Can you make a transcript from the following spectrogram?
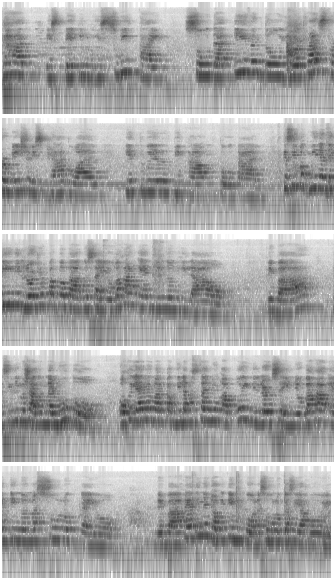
God is taking His sweet time so that even though your transformation is gradual, it will become total. Kasi pag minadali ni Lord yung pagbabago sa iyo, baka ang ending nun hilaw. ba? Kasi hindi masyadong naluto. O kaya naman, pag nilakasan yung apoy ni Lord sa inyo, baka ang ending nun masunog kayo. ba? Kaya tingnan niyo, ang itim ko, nasunog kasi ako eh.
